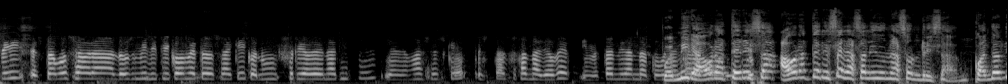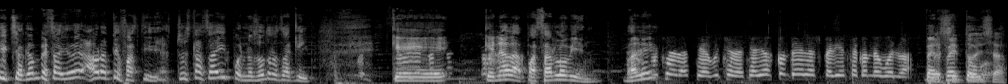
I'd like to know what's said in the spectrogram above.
sí, estamos ahora a dos mil y pico metros aquí con un frío de narices y además es que está empezando a llover y me están mirando con Pues una mira, ahora como- Teresa, ahora Teresa le ha salido una sonrisa. Cuando has dicho que ha empezado a llover, ahora te fastidias. Tú estás ahí, pues nosotros aquí. Que, que nada, pasarlo bien, ¿vale? Muchas gracias, muchas gracias. Ya os contaré la experiencia cuando vuelva. Perfecto. Besito.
